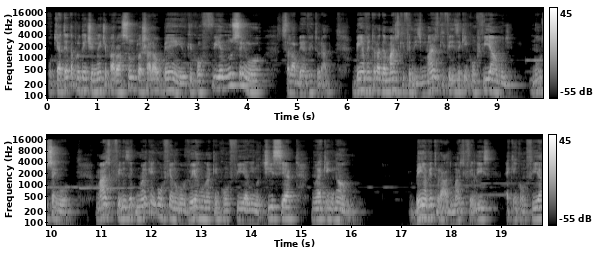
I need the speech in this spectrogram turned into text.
O que atenta prudentemente para o assunto achará o bem, e o que confia no Senhor será bem-aventurado. Bem-aventurado é mais do que feliz. Mais do que feliz é quem confia onde? No Senhor. Mais do que feliz é não é quem confia no governo, não é quem confia em notícia, não é quem. Não. Bem-aventurado, mais do que feliz, é quem confia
